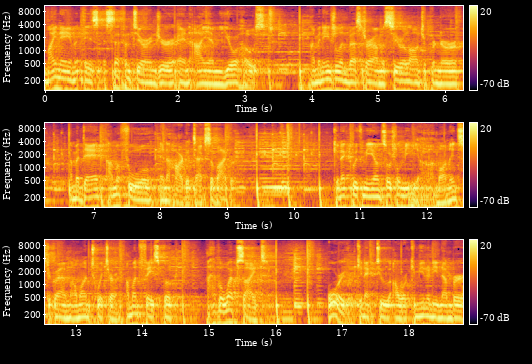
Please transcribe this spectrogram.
My name is Stefan Thuringer, and I am your host. I'm an angel investor, I'm a serial entrepreneur, I'm a dad, I'm a fool, and a heart attack survivor. Connect with me on social media. I'm on Instagram, I'm on Twitter, I'm on Facebook. I have a website, or connect to our community number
